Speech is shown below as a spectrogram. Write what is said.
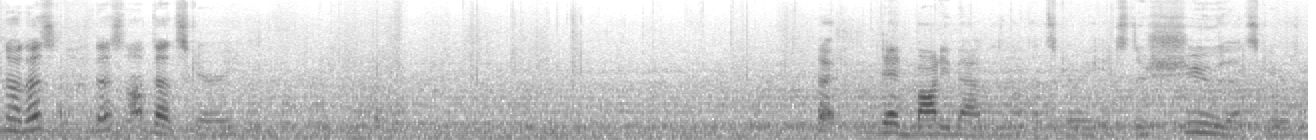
No, that's not that scary. That dead body bag is not that scary. It's the shoe that scares me.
